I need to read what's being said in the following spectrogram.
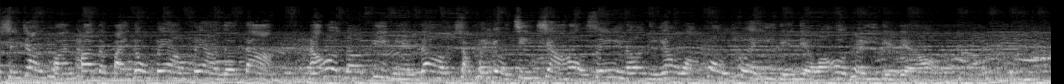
神将团它的摆动非常非常的大，然后呢避免到小朋友惊吓哦，所以呢你要往后退一点点，往后退一点点哦。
